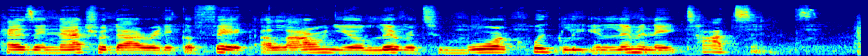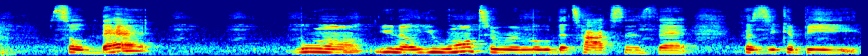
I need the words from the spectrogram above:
has a natural diuretic effect, allowing your liver to more quickly eliminate toxins. So that want, you know, you want to remove the toxins that because it could be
